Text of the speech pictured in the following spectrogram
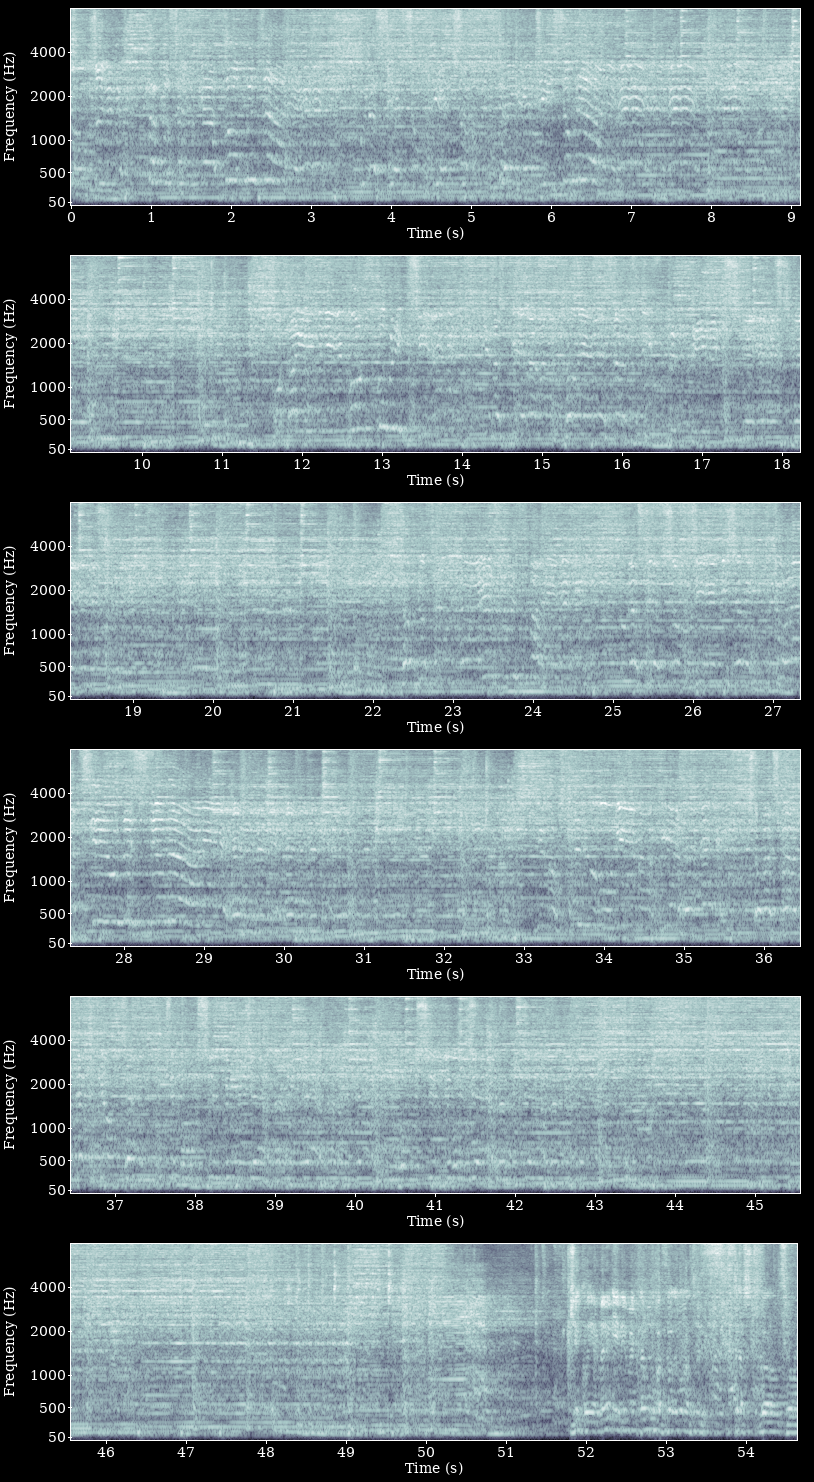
dziękujemy. Nie wiem jak tam u was, ale u nas jest strasznie gorąco.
